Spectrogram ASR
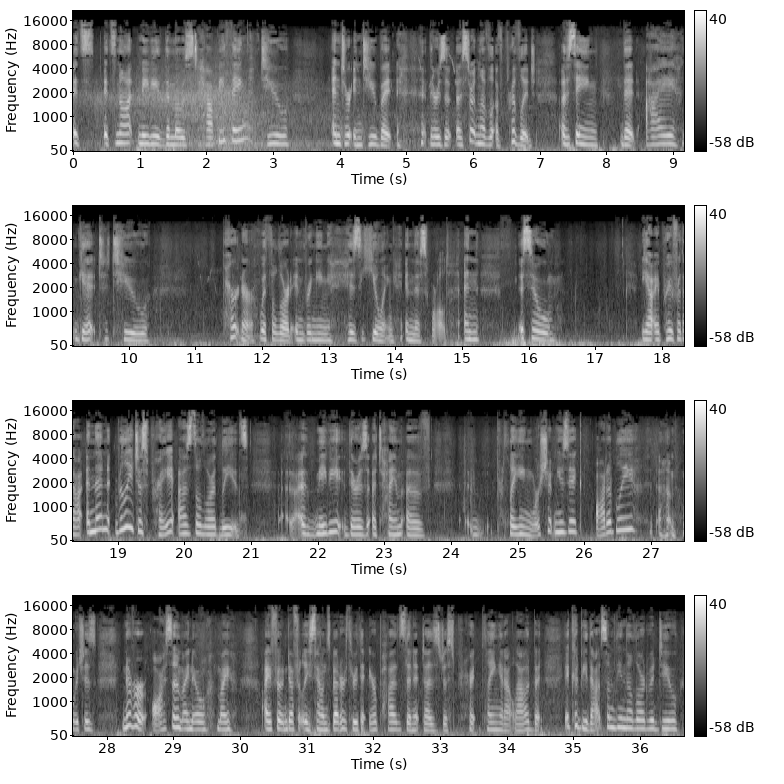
it's it's not maybe the most happy thing to enter into, but there's a, a, certain level of privilege of saying that I get to partner with the Lord in bringing His healing in this world. And so, yeah, I pray for that. And then really just pray as the Lord leads. Uh, maybe there's a time of playing worship music audibly, um, which is never awesome. I know my iPhone definitely sounds better through the AirPods than it does just pr- playing it out loud, but it could be that something the Lord would do.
